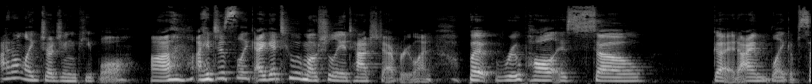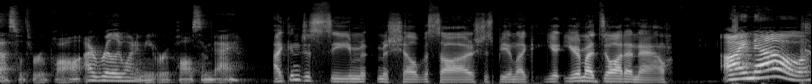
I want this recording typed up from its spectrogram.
I don't like judging people. Um, I just like I get too emotionally attached to everyone. But RuPaul is so good. I'm like obsessed with RuPaul. I really want to meet RuPaul someday. I can just see M- Michelle Visage just being like, "Y- "You're my daughter now." I know.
